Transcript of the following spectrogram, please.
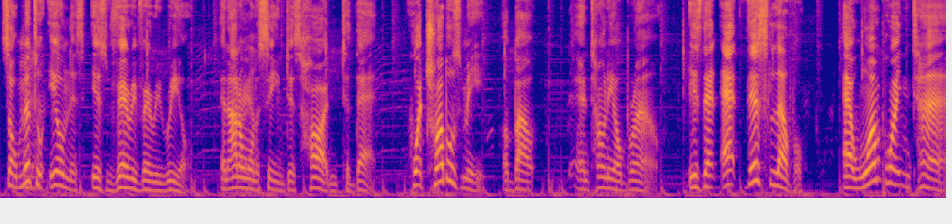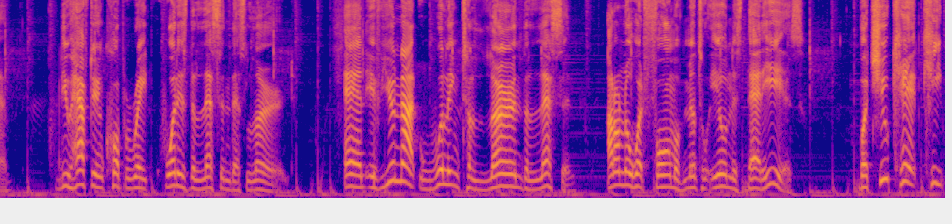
So mm-hmm. mental illness is very, very real. And I don't want to seem disheartened to that. What troubles me about Antonio Brown is that at this level, at one point in time, you have to incorporate what is the lesson that's learned. And if you're not willing to learn the lesson, I don't know what form of mental illness that is, but you can't keep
